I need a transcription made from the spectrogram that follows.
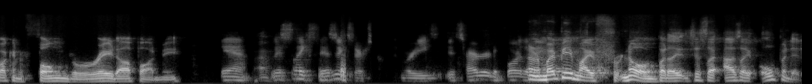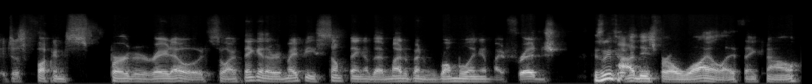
fucking foamed right up on me. Yeah, Wow. it's like physics or something where you it's harder to pour the. And it might be my fr- no, but it's just like as I opened it, it just fucking spurted right out. So I'm thinking there might be something that might have been rumbling in my fridge because we've had these for a while. I think now.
